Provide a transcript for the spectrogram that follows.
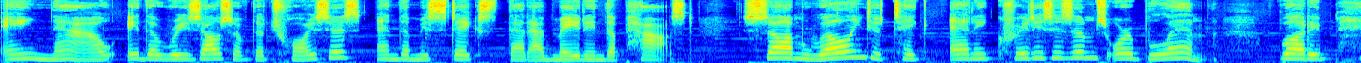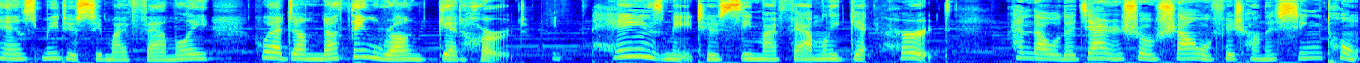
in now is the result of the choices and the mistakes that I made in the past. So I'm willing to take any criticisms or blame. But it pains me to see my family, who had done nothing wrong, get hurt. It pains me to see my family get hurt. 看到我的家人受伤，我非常的心痛。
